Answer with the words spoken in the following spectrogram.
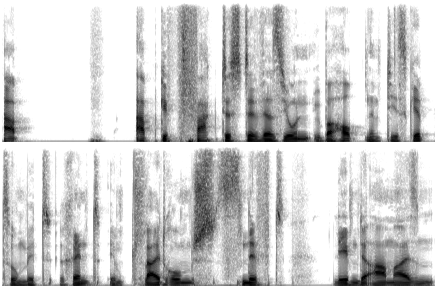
ab, abgefuckteste Version überhaupt nimmt, die es gibt, so mit rennt im Kleid rum, snifft lebende Ameisen,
